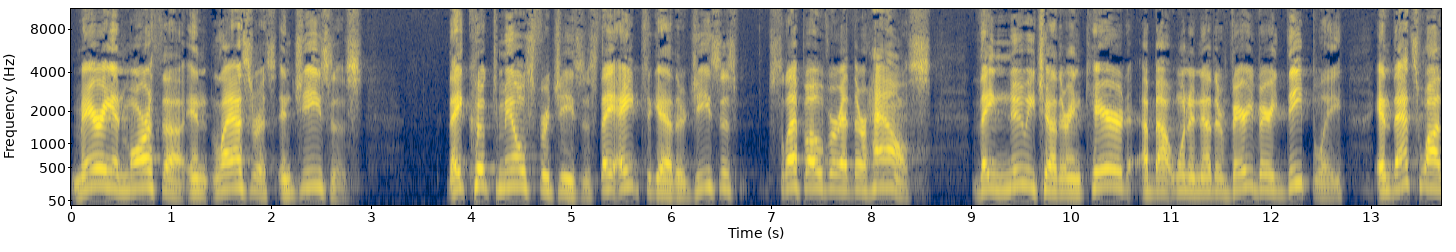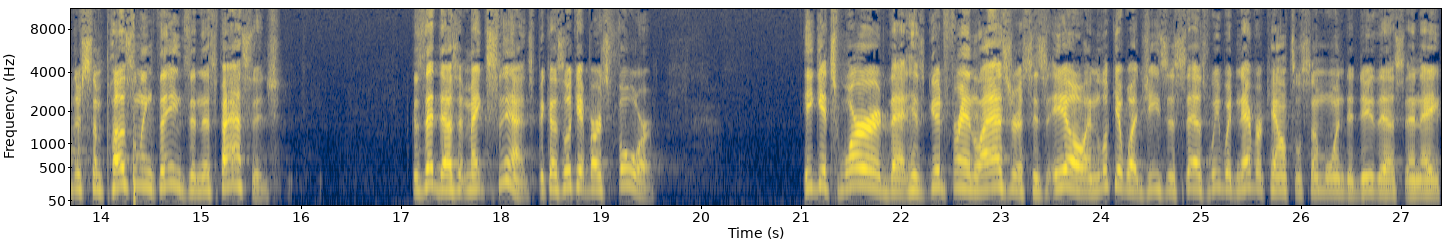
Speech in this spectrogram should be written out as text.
Mary and Martha and Lazarus and Jesus. They cooked meals for Jesus. They ate together. Jesus slept over at their house they knew each other and cared about one another very, very deeply. And that's why there's some puzzling things in this passage. Because that doesn't make sense. Because look at verse 4. He gets word that his good friend Lazarus is ill. And look at what Jesus says. We would never counsel someone to do this in a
